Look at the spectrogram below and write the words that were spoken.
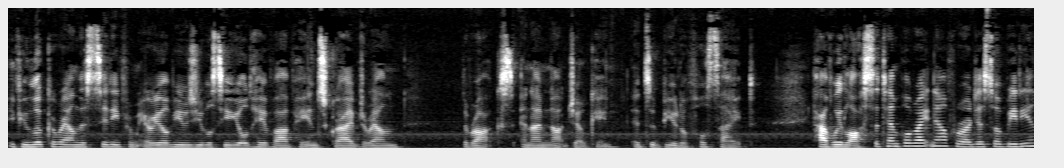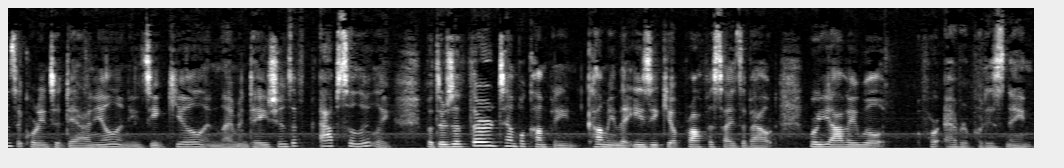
if you look around the city from aerial views, you will see Yod He Vav He inscribed around the rocks, and I'm not joking. It's a beautiful sight. Have we lost the temple right now for our disobedience, according to Daniel and Ezekiel and Lamentations? Absolutely. But there's a third temple coming, coming that Ezekiel prophesies about, where Yahweh will forever put his name.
